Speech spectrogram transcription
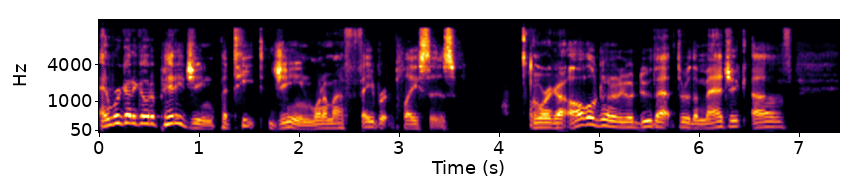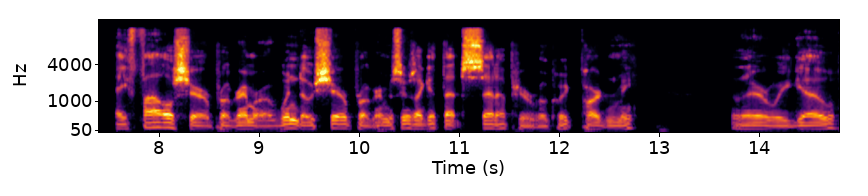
And we're going to go to Petit Jean, Petite Jean, one of my favorite places. And we're all going to do that through the magic of a file share program or a Windows share program. As soon as I get that set up here, real quick, pardon me. There we go.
